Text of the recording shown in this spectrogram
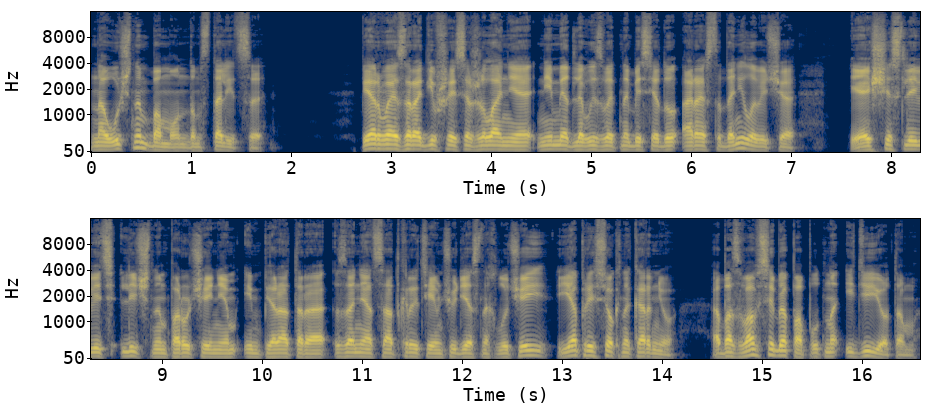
научным бомондом столицы. Первое зародившееся желание немедля вызвать на беседу Ареста Даниловича и осчастливить личным поручением императора заняться открытием чудесных лучей я пресек на корню, обозвав себя попутно идиотом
